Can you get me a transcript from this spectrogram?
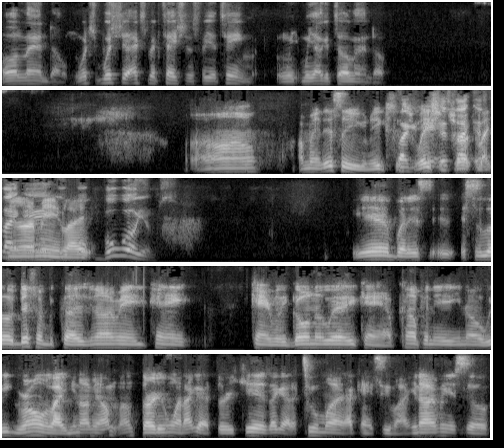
Orlando. Which what's your expectations for your team when, when y'all get to Orlando? Um, I mean, this is a unique situation, like Chuck. it's Like, you know what I mean? Like. Boo Williams. Yeah, but it's it's a little different because you know what I mean. You can't can't really go nowhere. You can't have company. You know, we grown. Like you know, what I mean, I'm I'm 31. I got three kids. I got a two month. I can't see my. You know what I mean? So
